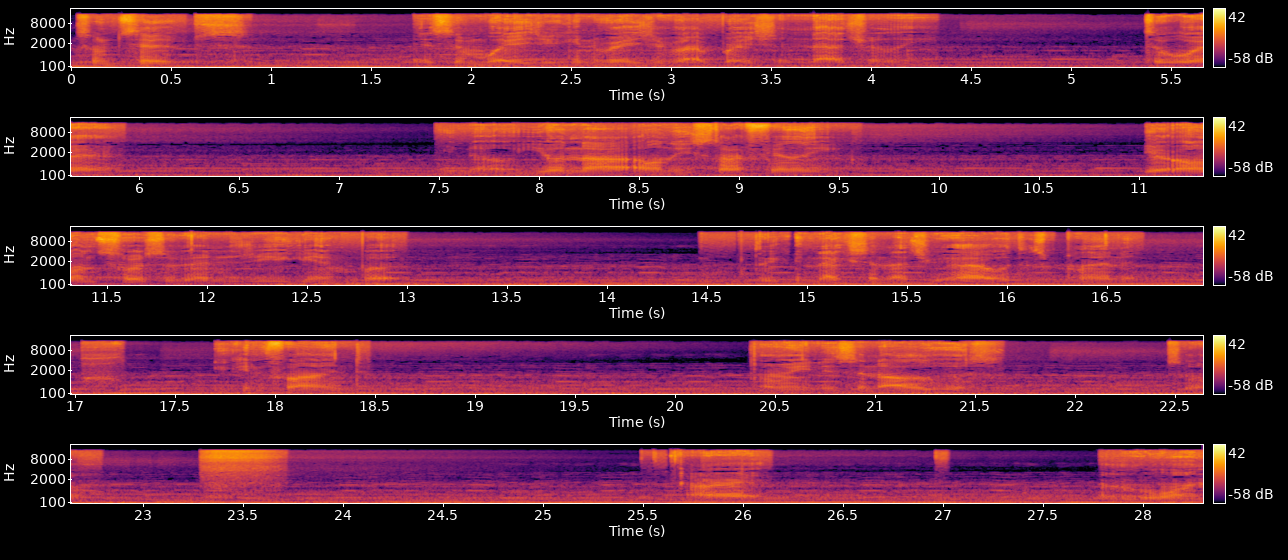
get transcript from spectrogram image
some tips and some ways you can raise your vibration naturally to where you know you'll not only start feeling your own source of energy again, but the connection that you have with this planet you can find. I mean, it's in all of us. So. Alright. Number one.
